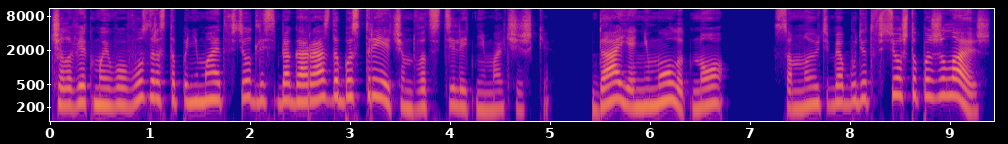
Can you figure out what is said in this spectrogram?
Человек моего возраста понимает все для себя гораздо быстрее, чем двадцатилетние мальчишки. Да, я не молод, но со мной у тебя будет все, что пожелаешь.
